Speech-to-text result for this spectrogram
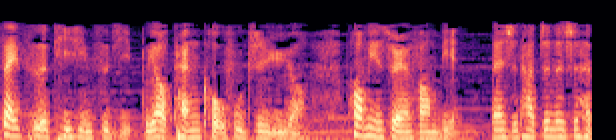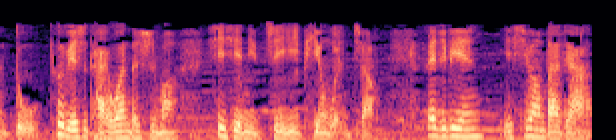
再次的提醒自己，不要贪口腹之欲哦。泡面虽然方便，但是它真的是很毒，特别是台湾的是吗？谢谢你这一篇文章，在这边也希望大家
